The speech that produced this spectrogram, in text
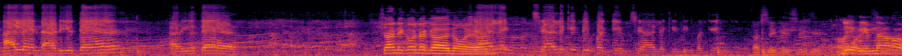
Allen, are you there? Are you there? Siya, ikaw nag-ano Si ngayon? Alec, si Alec hindi pa game, si Alec hindi pa game. Ah, sige, sige. Hindi, game na ako.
